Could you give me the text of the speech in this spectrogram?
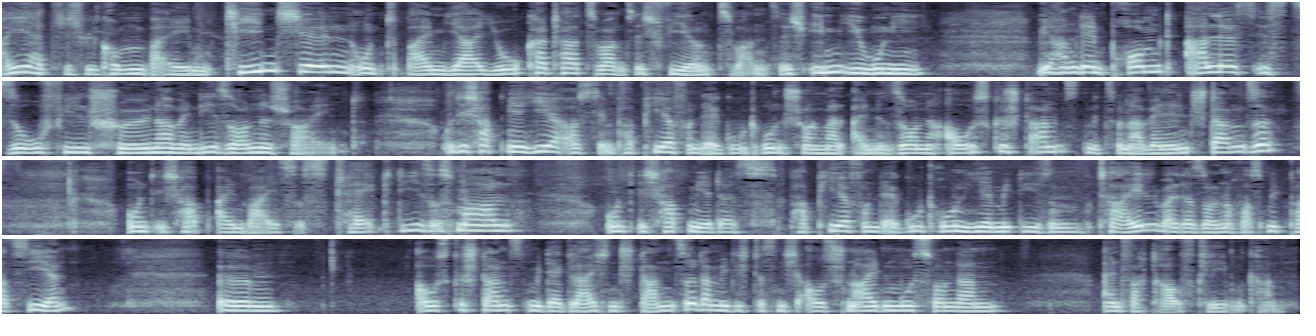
Hi, herzlich willkommen beim Tienchen und beim Jahr Yokata 2024 im Juni. Wir haben den Prompt, alles ist so viel schöner, wenn die Sonne scheint. Und ich habe mir hier aus dem Papier von der Gudrun schon mal eine Sonne ausgestanzt mit so einer Wellenstanze. Und ich habe ein weißes Tag dieses Mal. Und ich habe mir das Papier von der Gudrun hier mit diesem Teil, weil da soll noch was mit passieren, ähm, ausgestanzt mit der gleichen Stanze, damit ich das nicht ausschneiden muss, sondern einfach draufkleben kann.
